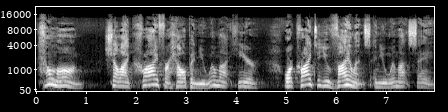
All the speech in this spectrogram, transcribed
How long shall I cry for help and you will not hear, or cry to you violence and you will not save?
